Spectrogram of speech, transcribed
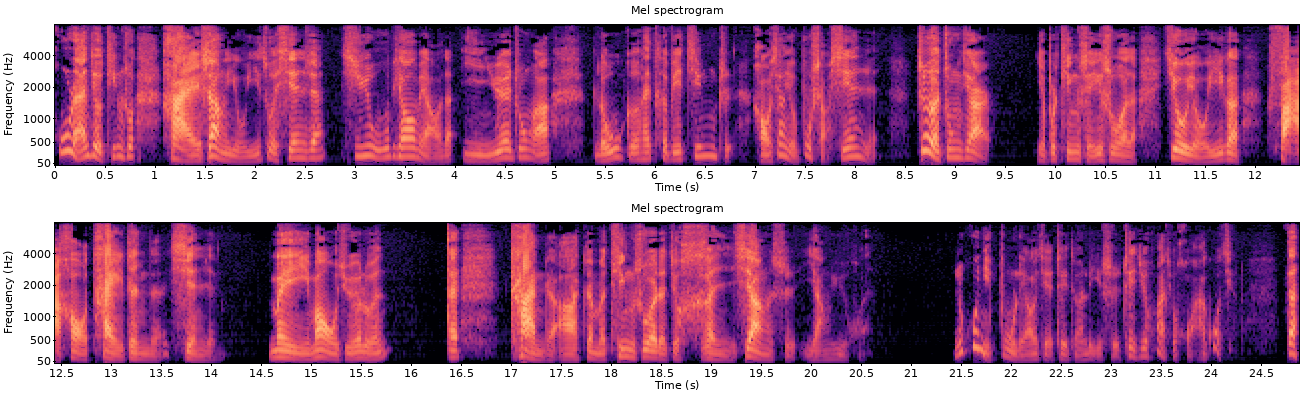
忽然就听说海上有一座仙山，虚无缥缈的，隐约中啊，楼阁还特别精致，好像有不少仙人。这中间也不是听谁说的，就有一个法号太真的仙人，美貌绝伦。哎，看着啊，这么听说着就很像是杨玉环。如果你不了解这段历史，这句话就划过去了。但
